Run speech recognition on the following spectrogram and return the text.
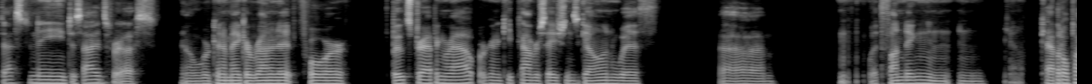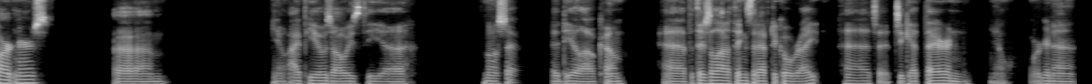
destiny decides for us. You know, we're gonna make a run at it for bootstrapping route. We're gonna keep conversations going with, um, with funding and, and you know capital partners. Um, you know, IPO is always the uh, most ideal outcome, uh, but there's a lot of things that have to go right uh, to to get there, and you know we're gonna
